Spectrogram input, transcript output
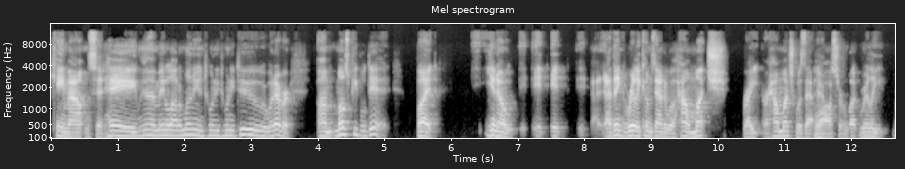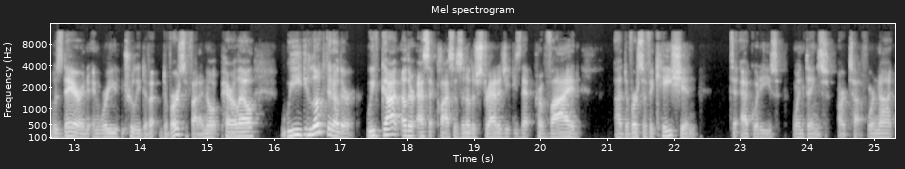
came out and said, "Hey, yeah, I made a lot of money in 2022" or whatever. Um, most people did, but you know, it, it, it I think really comes down to well, how much right? Or how much was that yeah. loss or what really was there and, and were you truly diversified? I know at Parallel, we looked at other, we've got other asset classes and other strategies that provide uh, diversification to equities when things are tough. We're not,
